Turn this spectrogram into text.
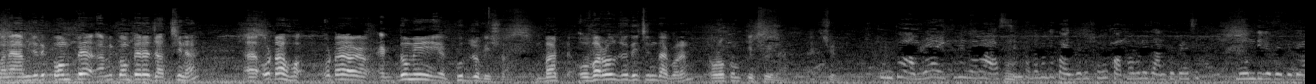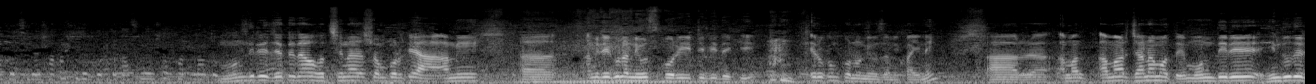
মানে আমি যদি কম্পেয়ার আমি কম্পেয়ারে যাচ্ছি না। ওটা ওটা একদমই ক্ষুদ্র বিষয়। বাট ওভারঅল যদি চিন্তা করেন, ওরকম কিছুই না অ্যাকচুয়ালি কিন্তু আমরা এখানে যারা আসছেন, তাদের মধ্যে কয়েকজনের সঙ্গে কথা বলে জানতে পেরেছি। মন্দিরে যেতে দেওয়া হচ্ছিল, সকাল শুধু করতে পারছিল এইসব ঘটনা মন্দিরে যেতে দেওয়া হচ্ছে না সম্পর্কে আমি আমি রেগুলার নিউজ পড়ি টিভি দেখি। এরকম কোনো নিউজ আমি পাই নাই। আর, আমার আমার জানা মতে মন্দিরে হিন্দুদের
